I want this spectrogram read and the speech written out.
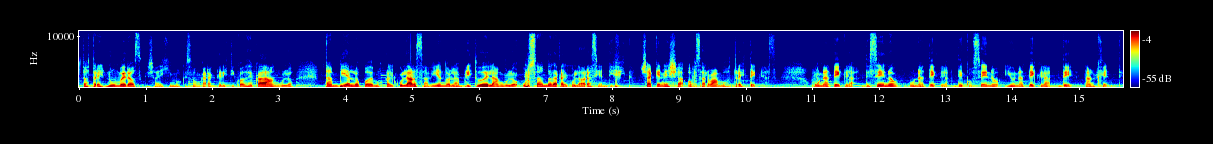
estos tres números, que ya dijimos que son característicos de cada ángulo, también lo podemos calcular sabiendo la amplitud del ángulo usando la calculadora científica, ya que en ella observamos tres teclas. Una tecla de seno, una tecla de coseno y una tecla de tangente.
